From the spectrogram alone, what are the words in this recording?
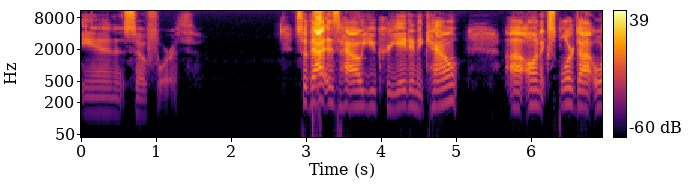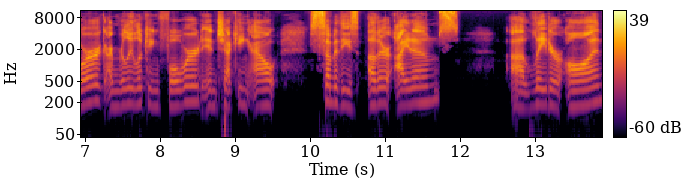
and so forth. So that is how you create an account uh, on explore.org. I'm really looking forward in checking out some of these other items uh, later on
